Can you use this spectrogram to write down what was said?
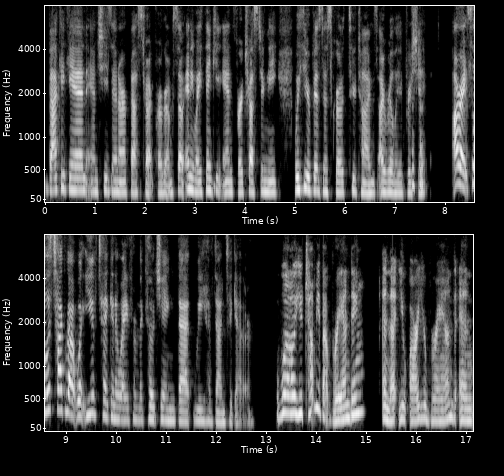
back again and she's in our fast track program. So anyway, thank you, Anne, for trusting me with your business growth two times. I really appreciate it. All right. So let's talk about what you've taken away from the coaching that we have done together. Well, you taught me about branding and that you are your brand. And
